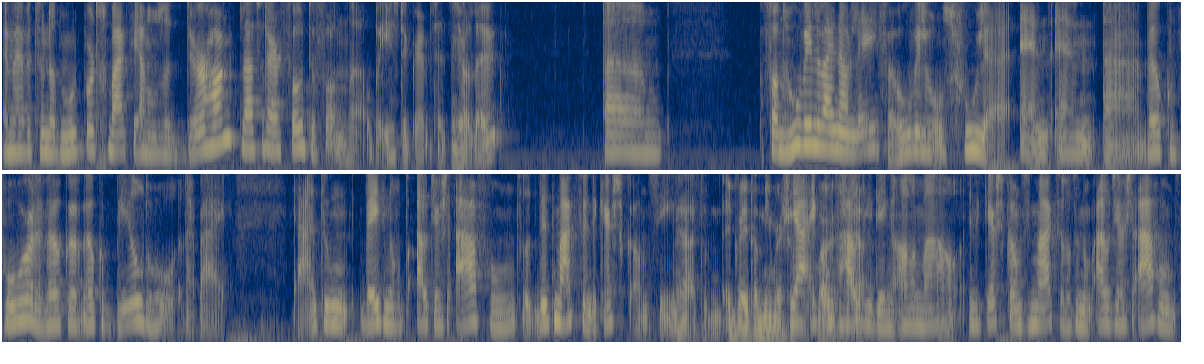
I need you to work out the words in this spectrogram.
En we hebben toen dat moodboard gemaakt die aan onze deur hangt. Laten we daar een foto van eh, op Instagram zetten. Dat is Ja. wel leuk. Ehm, van hoe willen wij nou leven? Hoe willen we ons voelen? En, en eh, welke woorden, welke, welke beelden horen daarbij? Ja, en toen weet ik nog op Oudjaarsavond... Dit maakten we in de kerstvakantie. Ja, ik weet dat niet meer zo. Ja, ik maar, onthoud ja. die dingen allemaal. In de kerstvakantie maakten we dat. En op Oudjaarsavond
